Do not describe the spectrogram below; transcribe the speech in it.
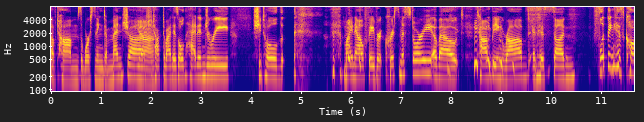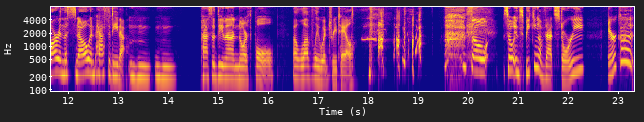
of Tom's worsening dementia. Yeah. She talked about his old head injury. She told my now favorite Christmas story about Tom being robbed and his son flipping his car in the snow in Pasadena. hmm hmm Pasadena, North Pole. A lovely wintry tale. So, so in speaking of that story, Erika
